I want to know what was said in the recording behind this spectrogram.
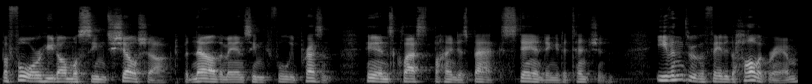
Before, he'd almost seemed shell shocked, but now the man seemed fully present, hands clasped behind his back, standing at attention. Even through the faded hologram,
